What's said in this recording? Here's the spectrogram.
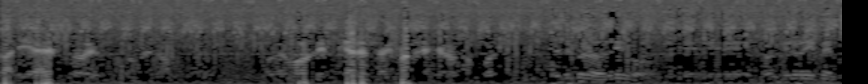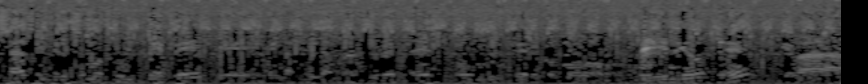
varía eso y por lo menos podemos limpiar esa imagen que nos han puesto. Yo siempre lo digo, eh, si tuviésemos un Pepe que en la fila sureste o un Mister como Pedinho, ¿eh? que va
